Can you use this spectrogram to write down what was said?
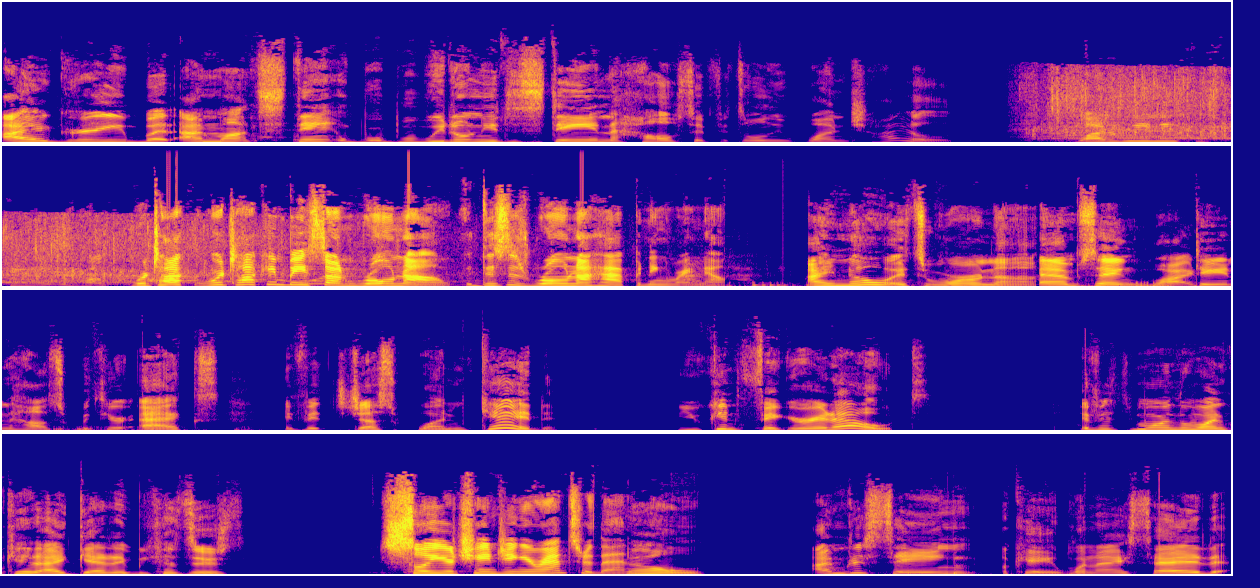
I agree, but I'm not staying. We don't need to stay in the house if it's only one child. Why do we need to stay in the house? We're talking we're talking based on Rona. This is Rona happening right now. I know it's Rona. And I'm saying, why stay in the house with your ex if it's just one kid? You can figure it out. If it's more than one kid, I get it because there's So you're changing your answer then? no. I'm just saying, okay, when I said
